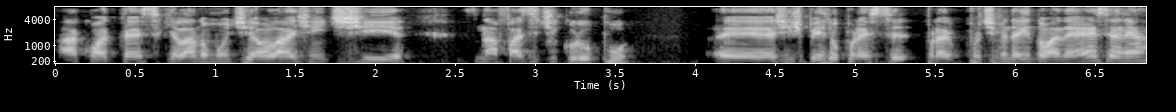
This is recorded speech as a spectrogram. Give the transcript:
Acontece que lá no Mundial, lá a gente, na fase de grupo, é, a gente perdeu para o time da Indonésia, né?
